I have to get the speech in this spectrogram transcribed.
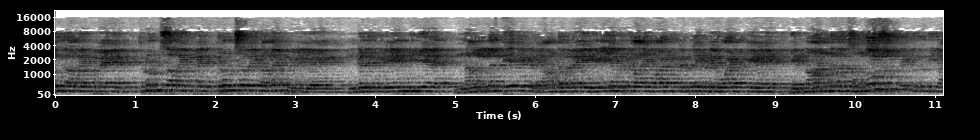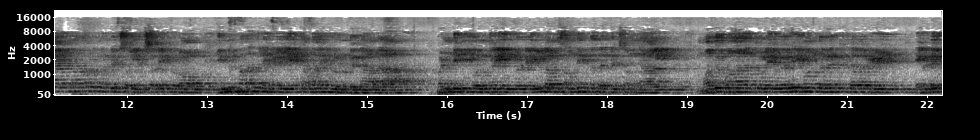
சமூக அமைப்பிலே திருச்சபையிலே திருச்சபை அமைப்புகளிலே உங்களுக்கு வேண்டிய நல்ல தேவைகளை ஆண்டவரே எளியவர்களாய் வாழ்கிற பிள்ளைகளுடைய வாழ்க்கையை என் ஆண்டவர் சந்தோஷத்தை உறுதியாய் தொடரும் என்று சொல்லி சொல்லிக்கிறோம். இன்னும் பல நிலைகளிலே கவலைகள் உண்டு நாதா. பண்டிகை ஒன்றை எங்களுடைய இல்லம் சந்தித்தது என்று சொன்னால் மதுபானத்துளை வெறி கொண்டிருக்கிறவர்கள் எங்களுடைய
